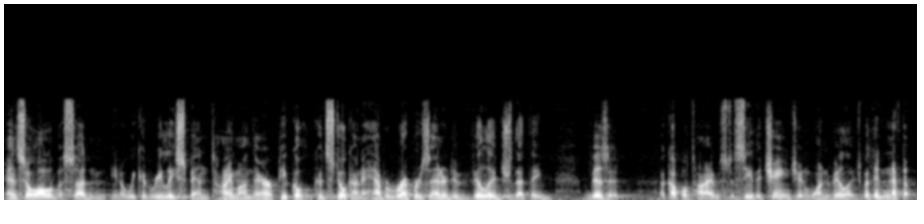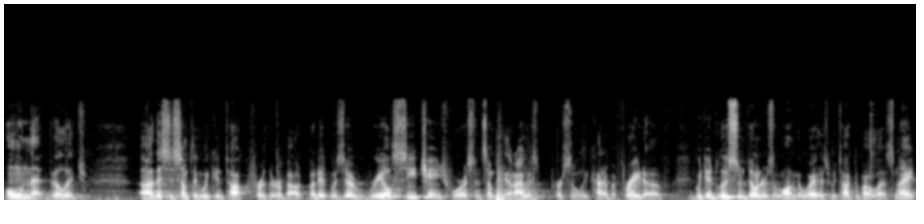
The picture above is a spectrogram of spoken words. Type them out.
And so all of a sudden, you know, we could really spend time on there. People could still kind of have a representative village that they visit a couple times to see the change in one village, but they didn't have to own that village. Uh, this is something we can talk further about, but it was a real sea change for us and something that I was personally kind of afraid of. We did lose some donors along the way, as we talked about last night,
